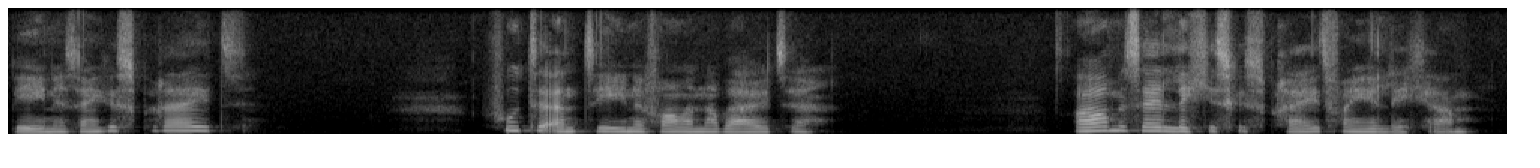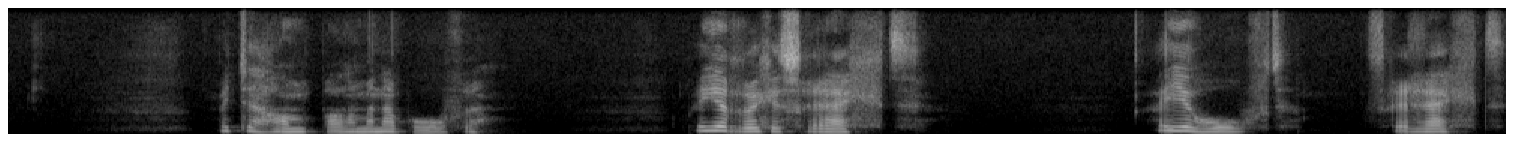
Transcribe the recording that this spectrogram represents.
benen zijn gespreid. Voeten en tenen vallen naar buiten. Armen zijn lichtjes gespreid van je lichaam. Met je handpalmen naar boven. je rug is recht. En je hoofd is recht.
